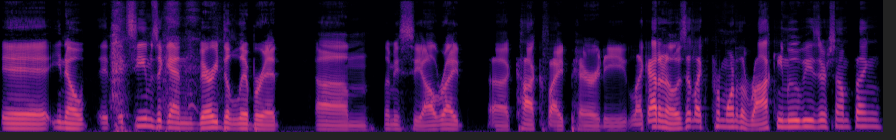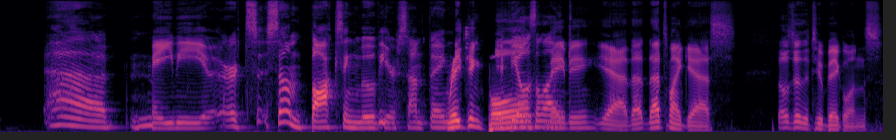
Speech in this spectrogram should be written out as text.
It, you know, it, it seems again very deliberate. Um, let me see. I'll write uh, cockfight parody. Like I don't know, is it like from one of the Rocky movies or something? Uh, maybe or some boxing movie or something. Raging Bull, feels like- maybe. Yeah, that that's my guess. Those are the two big ones.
